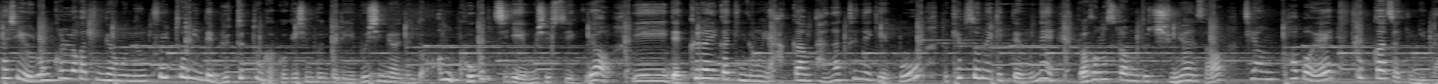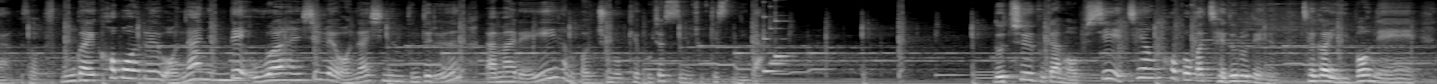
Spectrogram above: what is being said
사실 이런 컬러 같은 경우는 쿨톤인데 뮤트톤 갖고 계신 분들이 입으시면 너무 고급지게 입으실 수 있고요. 이 네크라인 같은 경우 약간 반하트넥이고 또 캡소매이기 때문에 여성스러움도 주면서 체형 커버에 효과적입니다. 그래서 뭔가의 커버를 원하는데 우아한 실내 원하시는 분들은 라마레이 한번 주목해 보셨으면 좋겠습니다. 노출 부담 없이 체형 커버가 제대로 되는 제가 이번에 그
